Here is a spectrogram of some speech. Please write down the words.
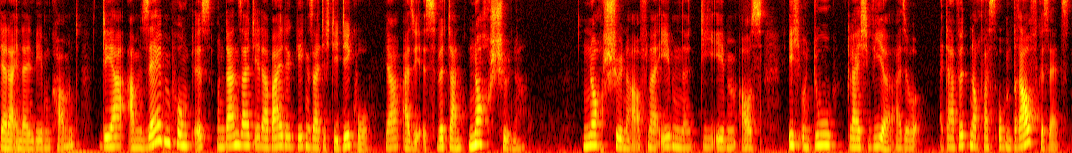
der da in dein Leben kommt, der am selben Punkt ist und dann seid ihr da beide gegenseitig die Deko. Ja, also es wird dann noch schöner. Noch schöner auf einer Ebene, die eben aus ich und du gleich wir. Also da wird noch was obendrauf gesetzt.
